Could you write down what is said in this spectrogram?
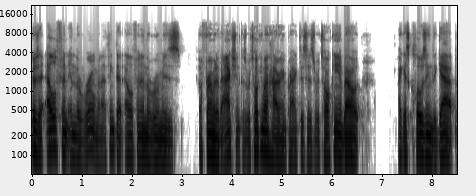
there's an elephant in the room, and I think that elephant in the room is affirmative action because we're talking about hiring practices. We're talking about, I guess, closing the gap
